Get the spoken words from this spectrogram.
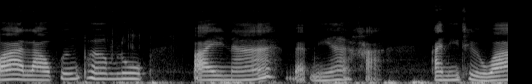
ว่าเราเพิ่งเพิ่มรูปไปนะ แบบนี้ค่ะ อันนี้ถือว่า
